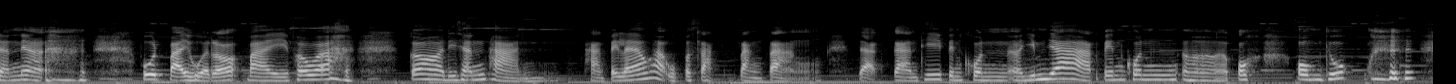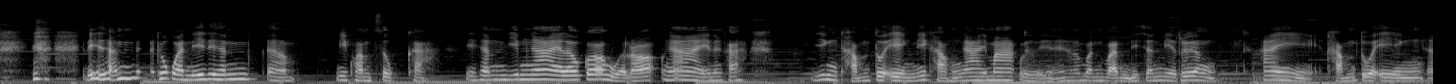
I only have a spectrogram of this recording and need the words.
ฉันเนี่ยพูดไปหัวเราะไป เพราะว่าก็ดิฉันผ่านผ่านไปแล้วค่ะอุปสรรคต่างๆ จากการที่เป็นคนยิ้มยาก เป็นคนอมทุกข์ดิฉันทุกวันนี้ดิฉันมีความสุขค่ะ ดิฉันยิ้มง่ายแล้วก็หัวเราะง่ายนะคะ ยิ่งขำตัวเองนี่ขำง่ายมากเลยนะวันๆดิฉันมีเรื่องให้ขำตัวเองอ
